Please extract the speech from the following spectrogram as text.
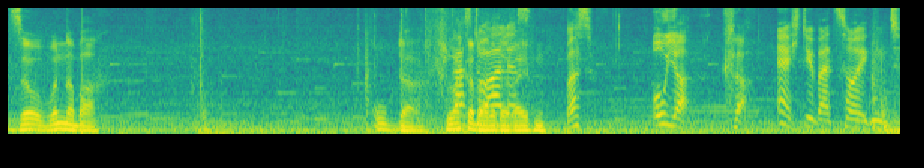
So, wunderbar. Oh, da flackert aber der? Reifen. Was? Oh ja, klar. Echt überzeugend.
